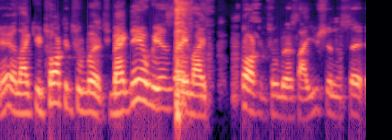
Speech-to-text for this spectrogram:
Yeah, like you're talking too much. Back then we'd say like talking too much. Like you shouldn't have said.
